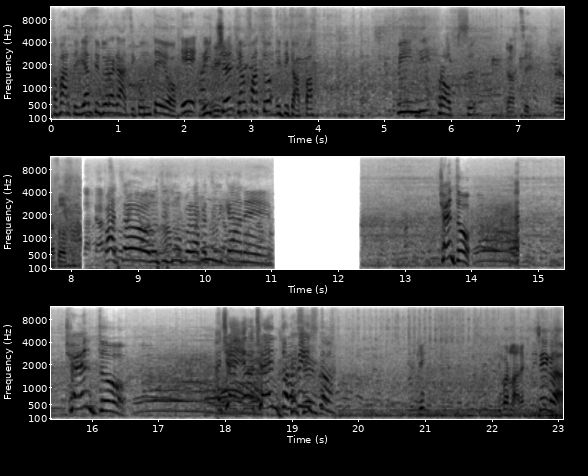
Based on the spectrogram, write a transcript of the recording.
fa parte degli altri due ragazzi con Teo e Rich che hanno fatto il TK quindi props. Grazie. Bella top. Pazzo, non si supera, pezzo di cane! 100! 100! Eh, c'è, era 100, l'ho visto! Chi? Di parlare? Sigla!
